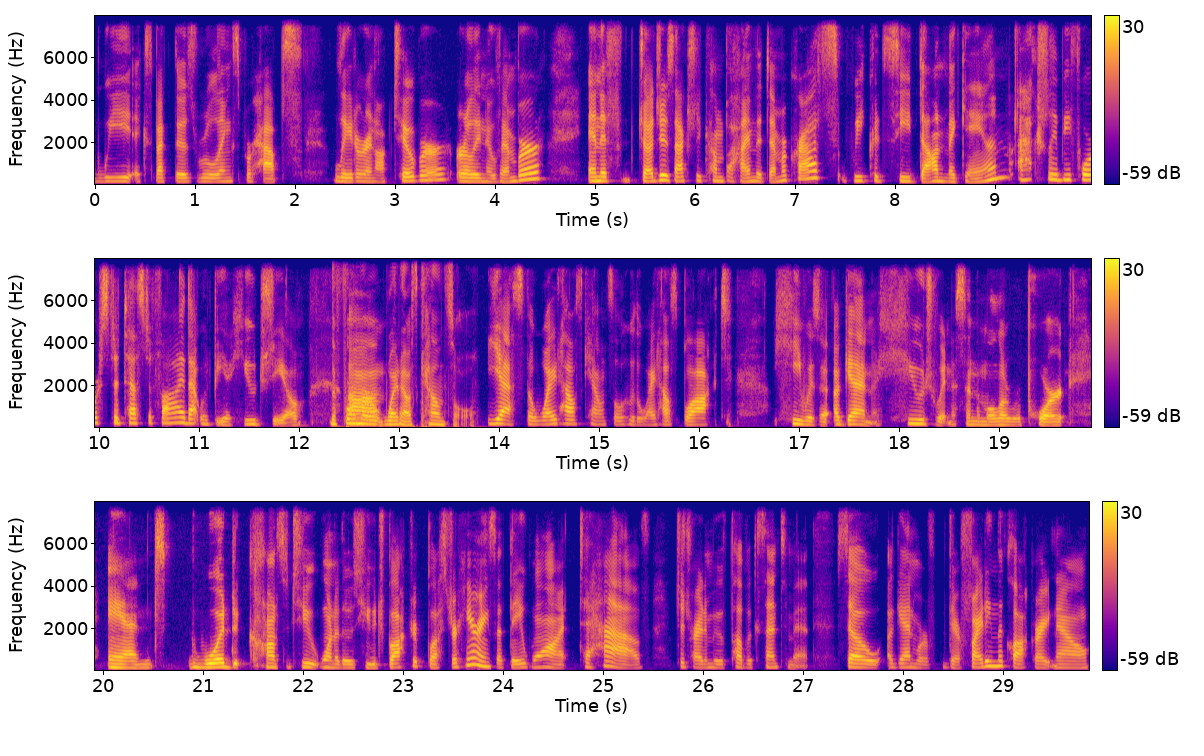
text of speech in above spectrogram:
we expect those rulings perhaps later in October, early November. And if judges actually come behind the Democrats, we could see Don McGahn actually be forced to testify. That would be a huge deal. The former um, White House counsel. Yes, the White House counsel who the White House blocked. He was, again, a huge witness in the Mueller report. And would constitute one of those huge blockbuster hearings that they want to have to try to move public sentiment. So again, we're they're fighting the clock right now.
